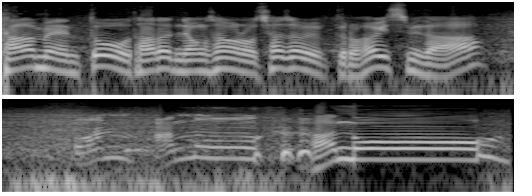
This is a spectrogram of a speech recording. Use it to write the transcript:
다음엔 또 다른 영상으로 찾아뵙도록 하겠습니다. 안 안노. 안녕.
